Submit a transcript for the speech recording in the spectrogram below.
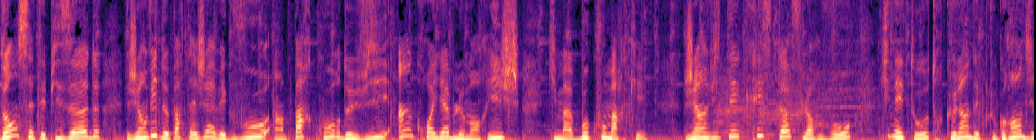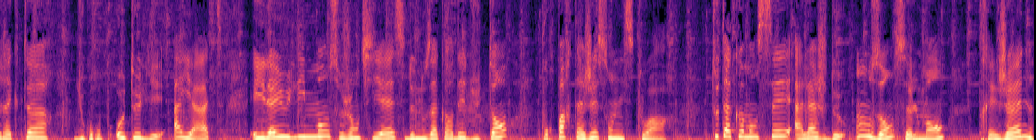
Dans cet épisode, j'ai envie de partager avec vous un parcours de vie incroyablement riche qui m'a beaucoup marqué j'ai invité Christophe Lorvaux, qui n'est autre que l'un des plus grands directeurs du groupe hôtelier Hayat, et il a eu l'immense gentillesse de nous accorder du temps pour partager son histoire. Tout a commencé à l'âge de 11 ans seulement, Très jeune,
